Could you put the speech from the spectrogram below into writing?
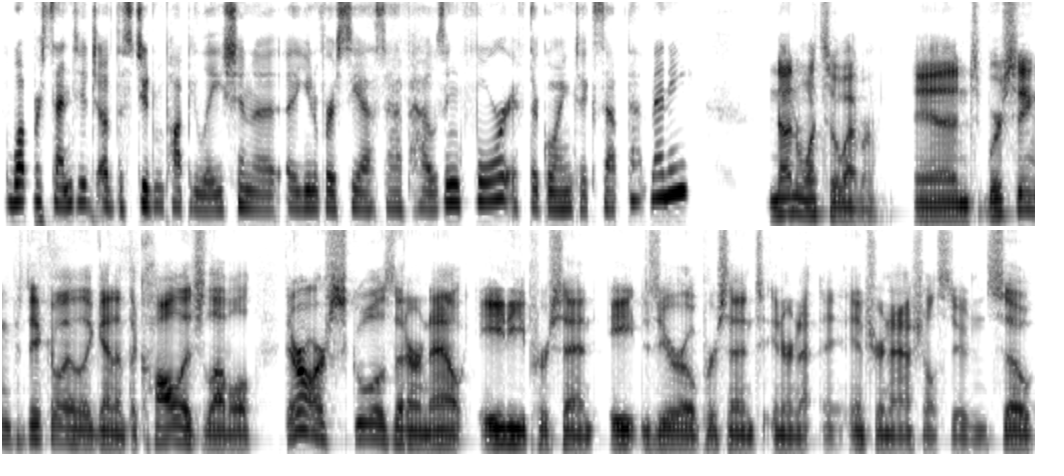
what percentage of the student population a, a university has to have housing for if they're going to accept that many? None whatsoever. And we're seeing, particularly again at the college level, there are schools that are now 80%, 80% interna- international students. So,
